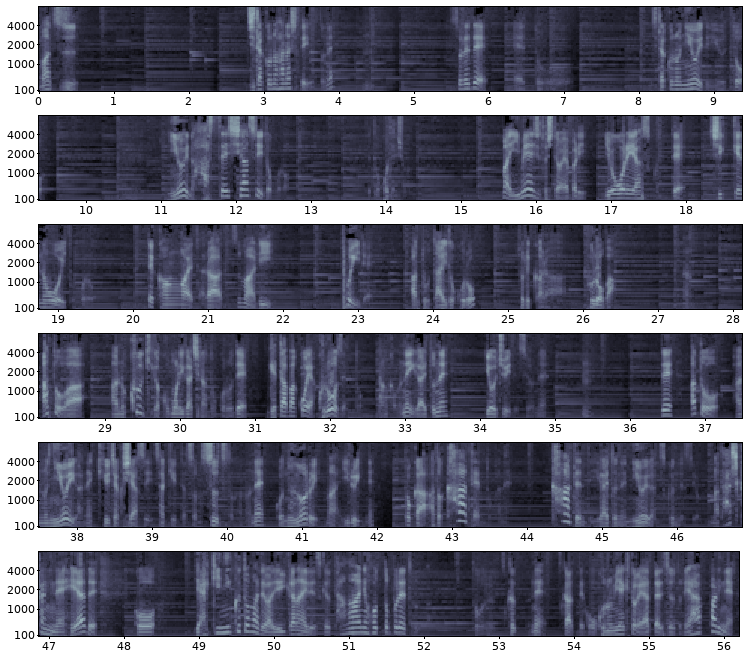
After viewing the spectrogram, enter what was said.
まず、自宅の話で言うとね、うん。それで、えっ、と、自宅の匂いで言うと、うん、匂いの発生しやすいところってどこでしょうね。まあ、イメージとしてはやっぱり汚れやすくて湿気の多いところって考えたら、つまり、トイレ、あと台所、それから風呂場、うん。あとは、あの空気がこもりがちなところで、下駄箱やクローゼット、なんかもね、意外とね、要注意ですよね。うん。で、あと、あの、匂いがね、吸着しやすい。さっき言ったそのスーツとかのね、こう布類、まあ、衣類ね。とか、あとカーテンとかね。カーテンって意外とね、匂いがつくんですよ。まあ、確かにね、部屋で、こう、焼肉とまではいかないですけど、たまにホットプレートとか使ってね、使ってこう、お好み焼きとかやったりすると、ね、やっぱりね、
